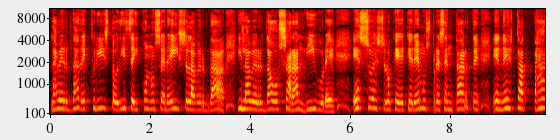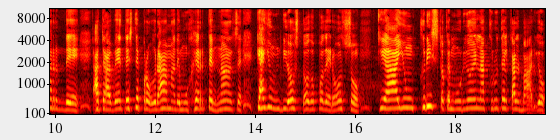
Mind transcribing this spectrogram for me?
La verdad de Cristo dice, y conoceréis la verdad, y la verdad os hará libre. Eso es lo que queremos presentarte en esta tarde a través de este programa de Mujer Tenaz, que hay un Dios todopoderoso que hay un Cristo que murió en la cruz del Calvario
